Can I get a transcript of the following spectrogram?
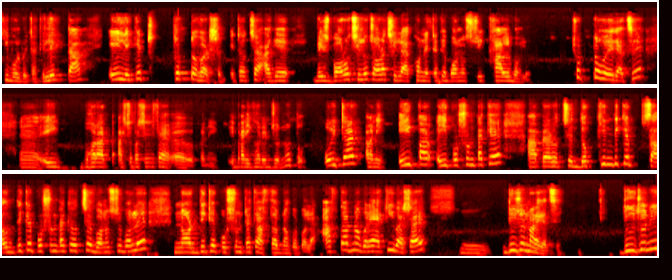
কি বলব এটাকে, লেকটা, এই লেকের ছোট্ট ভার্সন এটা হচ্ছে আগে বেশ বড় ছিল চড়া ছিল, এখন এটাকে বনশ্রী খাল বলে। ছোট্ট হয়ে গেছে এই ভরাট আশেপাশে মানে এই বাড়িঘরের জন্য। তো ওইটার মানে এই এই পোর্শনটাকে আপনার হচ্ছে দক্ষিণ দিকে সাউথ দিকের পোর্শনটাকে হচ্ছে বনশ্রী বলে নর্থ দিকের পোর্শনটাকে আফতাবনগর বলে। আফতাবনগরে একই বাসায় দুইজন মারা গেছে। দুইজনই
